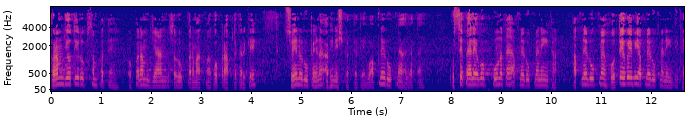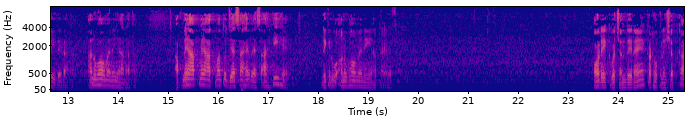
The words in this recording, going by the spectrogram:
परम ज्योति रूप संपत्ति है, और परम ज्ञान स्वरूप परमात्मा को प्राप्त करके स्वयं रूपेण अभिनिष्पत्य थे वो अपने रूप में आ जाता है। उससे पहले वो पूर्णतः अपने रूप में नहीं था। अपने रूप में होते हुए भी अपने रूप में नहीं दिखाई दे रहा था। अनुभव में नहीं आ रहा था। अपने आप में आत्मा तो जैसा है, वैसा ही है। लेकिन वो अनुभव में नहीं आता है वैसा। और एक वचन दे रहे हैं कठोपनिषद का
